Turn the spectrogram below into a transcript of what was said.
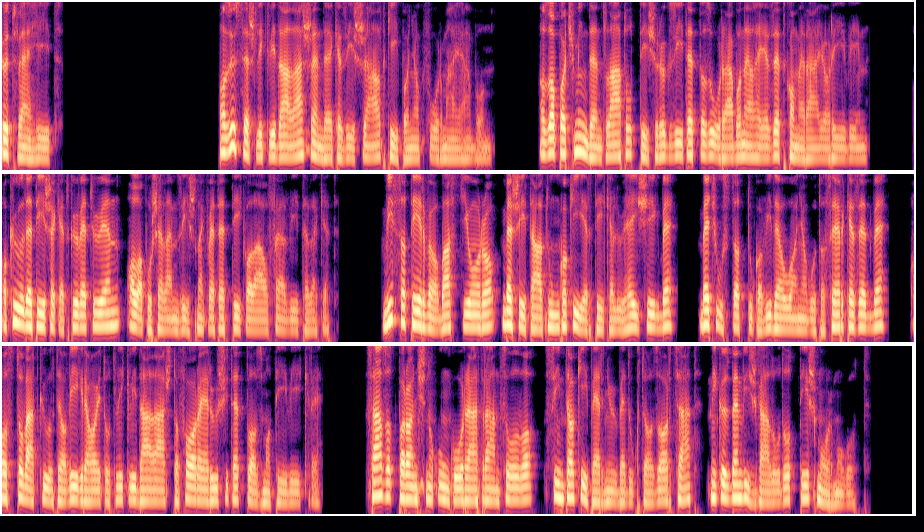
57. Az összes likvidálás rendelkezésre állt képanyag formájában. Az apacs mindent látott és rögzített az órában elhelyezett kamerája révén. A küldetéseket követően alapos elemzésnek vetették alá a felvételeket. Visszatérve a bastionra, besétáltunk a kiértékelő helyiségbe, becsúsztattuk a videóanyagot a szerkezetbe, az tovább küldte a végrehajtott likvidálást a falra erősített plazmatévékre. Századparancsnokunk órát ráncolva szinte a képernyőbe dugta az arcát, miközben vizsgálódott és mormogott.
